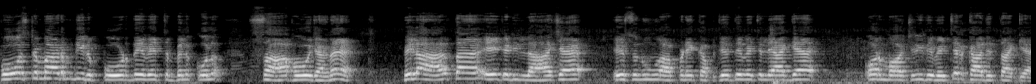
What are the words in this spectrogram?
ਪੋਸਟਮਾਰਟਮ ਦੀ ਰਿਪੋਰਟ ਦੇ ਵਿੱਚ ਬਿਲਕੁਲ ਸਾਫ਼ ਹੋ ਜਾਣਾ ਹੈ। ਫਿਲਹਾਲ ਤਾਂ ਇਹ ਜਿਹੜੀ ਲਾਸ਼ ਹੈ, ਇਸ ਨੂੰ ਆਪਣੇ ਕਬਜ਼ੇ ਦੇ ਵਿੱਚ ਲਿਆ ਗਿਆ ਔਰ ਮੌਚਰੀ ਦੇ ਵਿੱਚ ਰਖਾ ਦਿੱਤਾ ਗਿਆ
